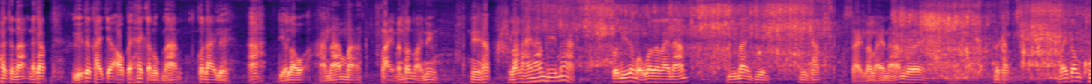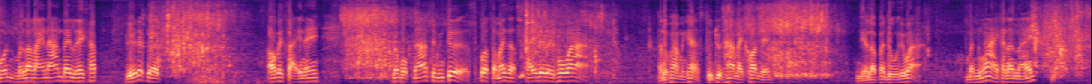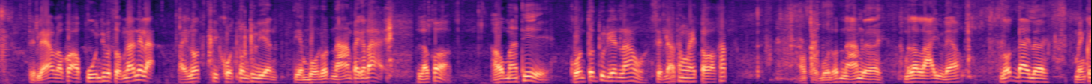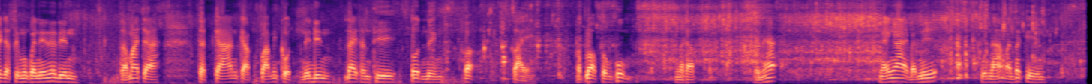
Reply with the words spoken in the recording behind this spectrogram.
ภาชนะนะครับ หรือถ้าใครจะเอาไปให้กระลบน้ำก็ได้เลยอะเดี๋ยวเราหาน้ำมาใส่มันต้นหน่อยนึงนี่ครับละลายน้ำดีมาก ตัวนี้ต้องบอกว่าละลายน้ำดีมากจริงนี่ครับ ใส่ละลายน้ำเลยนะครับ ไม่ต้องคนมันละลายน้ำได้เลยครับ หรือถ้าเกิด เอาไปใส่ในระบบน้ำสปริงเกอร์ก็สามารถจะใช้ได้เลยเพราะว่าอนุภาคมันแค่ 0.5 ไมครอนเอง เดี๋ยวเรามาดูที่ว่ามันง่ายขนาดไหน เสร็จแล้วเราก็เอาปูนที่ผสมแล้วนี่แหละ ไปลดที่โคนต้นทุเรียน เตรียมโบรดน้ำไปก็ได้ แล้วก็เอามาที่โคนต้นทุเรียนเรา เสร็จแล้วทำไงต่อครับ เอาใส่โบรดน้ำเลย มันละลายอยู่แล้วลดได้เลย มันก็จะซึมลงไปในเนื้อดิน สามารถจะ จัดการกับความเป็นกรดในดินได้ทันทีต้นหนึ่งก็ใส่รอบๆตรงพุ่มนะครับ เห็นไหมฮะง่ายๆแบบนี้คูน้ำอันตะกีน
